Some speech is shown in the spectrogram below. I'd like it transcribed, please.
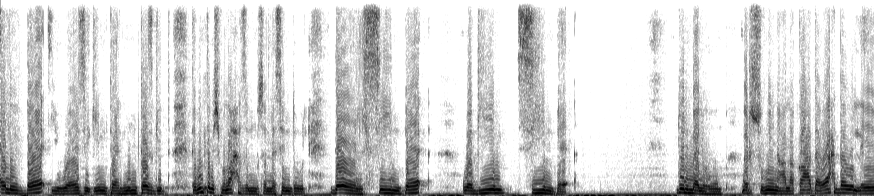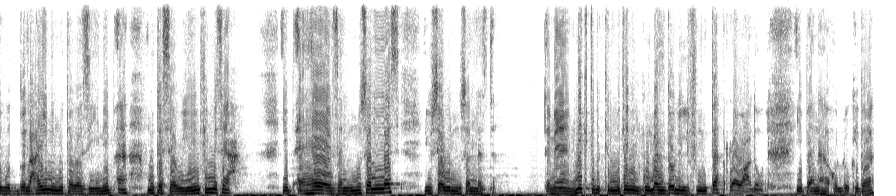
ألف باء يوازي جيم دال. ممتاز جدا. طب أنت مش ملاحظ المثلثين دول؟ دال س باء وجيم س باء. دول مالهم؟ مرسومين على قاعدة واحدة والإيه؟ والضلعين متوازيين. يبقى متساويين في المساحة. يبقى هذا المثلث يساوي المثلث ده. تمام. نكتب الكلمتين الجمال دول اللي في منتهى الروعة دول. يبقى أنا هقول له كده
